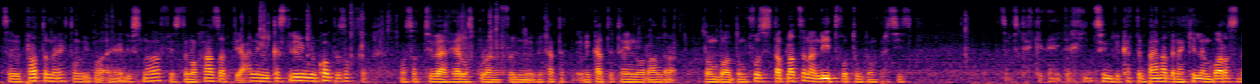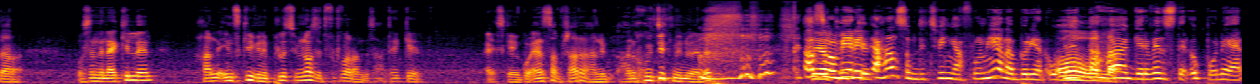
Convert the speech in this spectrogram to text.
Sen vi pratade med rektorn, vi bara, ey lyssna, finns det någon chans att yani, ni kan skriva in min kompis också? Han sa tyvärr, hela skolan är full nu, vi kan inte, vi kan inte ta in några andra. De bara, de två sista platserna, ni två tog dem precis. Så vi tänker, ey det är skitsynd, vi kan inte banna den här killen bara sådär. Och sen den här killen, han är inskriven i plusgymnasiet fortfarande, så han tänker, ey ska jag gå ensam Sharre? Han, är- har skjutit mig nu eller? Alltså mer, tänker- han som du tvingar från hela början och byta wallah. höger, vänster, upp och ner.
